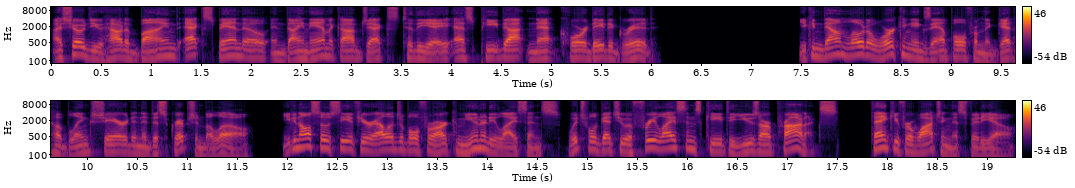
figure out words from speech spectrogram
I showed you how to bind Expando and dynamic objects to the ASP.NET Core Data Grid. You can download a working example from the GitHub link shared in the description below. You can also see if you're eligible for our community license, which will get you a free license key to use our products. Thank you for watching this video.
